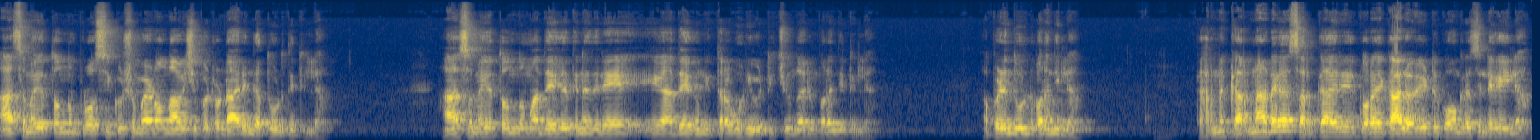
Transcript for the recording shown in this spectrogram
ആ സമയത്തൊന്നും പ്രോസിക്യൂഷൻ വേണമെന്ന് ആവശ്യപ്പെട്ടുകൊണ്ട് ആരും കത്ത് കൊടുത്തിട്ടില്ല. ആ സമയത്തൊന്നും അദ്ദേഹത്തിനെതിരെ അദ്ദേഹം ഇത്ര കോടി വെട്ടിച്ചു എന്നാരും പറഞ്ഞിട്ടില്ല. അപ്പോഴെന്തുകൊണ്ട് പറഞ്ഞില്ല? കാരണം കർണാടക സർക്കാർ കുറേ കാലമായിട്ട് കോൺഗ്രസിന്റെ കയ്യിലാണ്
